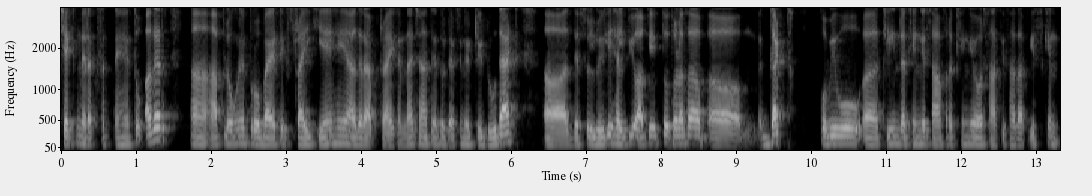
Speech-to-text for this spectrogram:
चेक में रख सकते हैं। तो अगर आप लोगों ने प्रोबायोटिक्स ट्राई किए हैं या अगर आप ट्राई करना चाहते हैं तो definitely do that. This will really help you. आपकी एक तो थोड़ा सा गट को भी वो क्लीन रखेंगे, साफ़ रखेंगे और साथ ही साथ आपकी स्किन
